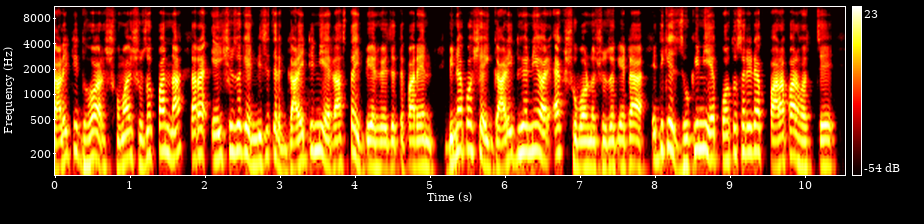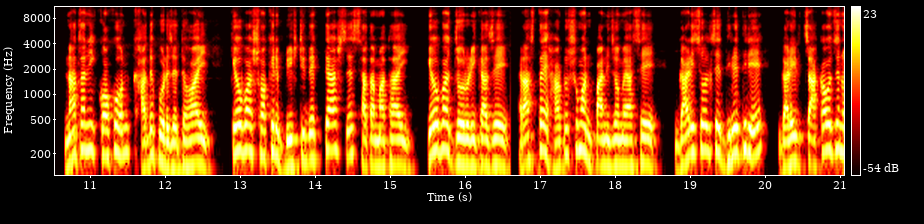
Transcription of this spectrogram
গাড়িটি ধোয়ার সময় সুযোগ পান না, তারা এই সুযোগে নিজেদের গাড়িটি নিয়ে রাস্তায় বের হয়ে যেতে পারেন। বিনা পয়সায় গাড়ি ধুয়ে নেওয়ার এক সুবর্ণ সুযোগ এটা। এদিকে ঝুঁকি নিয়ে পথচারীরা পারাপার হচ্ছে। না জানি কখন খাদে পড়ে যেতে হয়। কেউ বা শখের বৃষ্টি দেখতে আসছে ছাতা মাথায়, কেউ বা জরুরি কাজে। রাস্তায় হাঁটু সমান পানি জমে আছে। গাড়ি চলছে ধীরে ধীরে, গাড়ির চাকাও যেন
